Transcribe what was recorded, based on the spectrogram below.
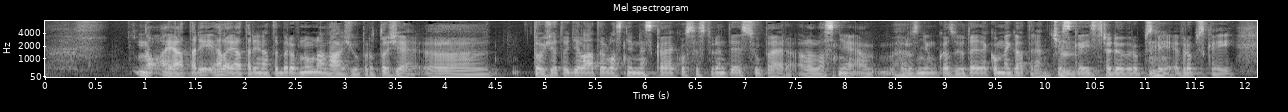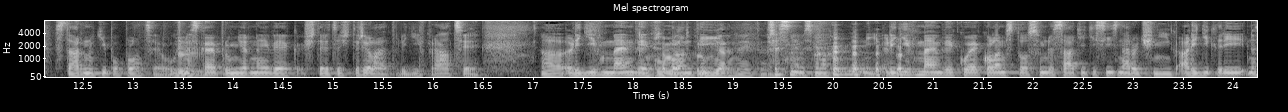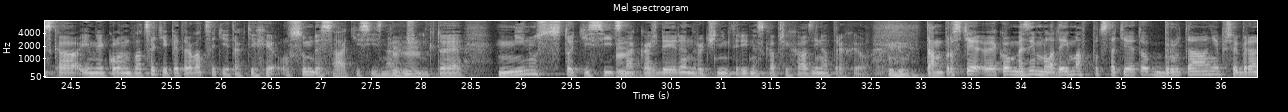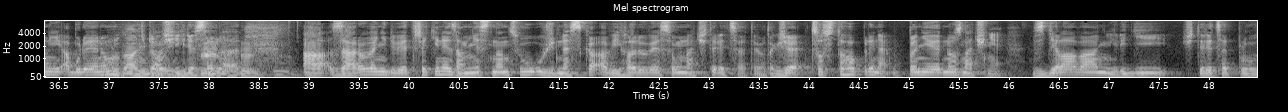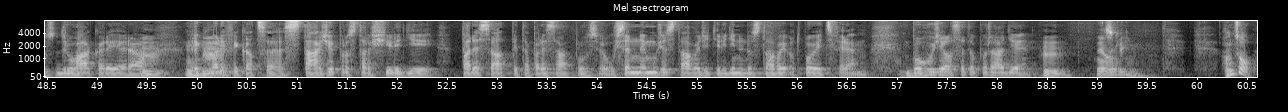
No a já tady, hele, já tady na tebe rovnou navážu, protože uh, to, že to děláte vlastně dneska jako se studenty je super, ale vlastně a hrozně ukazuje, to je jako megatrend, český, hmm. středoevropský, hmm. evropský, stárnutí populace. Jo. Už hmm. dneska je průměrný věk 44 let lidí v práci. Eh, lidí v mém věku kolem tý, Přesně, my jsme nadprůměrný. lidí v mém věku je kolem 180 tisíc na ročník a lidí, kteří dneska jim je kolem 20, 25, tak těch je 80 tisíc na mhm. ročník. Mm-hmm. To je minus 100 tisíc mm. na každý jeden ročník, který dneska přichází na trh. Jo. Mm-hmm. Tam prostě jako mezi mladejma v podstatě je to brutálně přebraný a bude jenom v dalších 10 mm-hmm. let. A zároveň dvě třetiny zaměstnanců už dneska a výhledově jsou na 40. Jo. Takže co z toho plyne? Úplně jednoznačně. Vzdělávání vzdělávání lidí 40+, plus, druhá kariéra, hmm. hmm. rekvalifikace, stáže pro starší lidi 50, 55+. Plus, jo. Už se nemůže stávat, že ti lidi nedostávají odpověď s firem. Bohužel se to pořád děje. Hmm. Jo. Honzo, uh,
